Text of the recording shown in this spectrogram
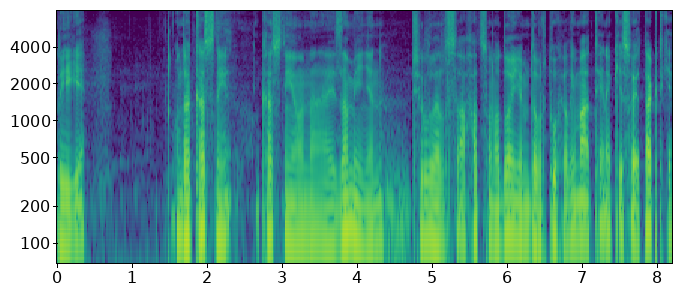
lige. Onda kasnije, kasnije ona je zamijenjen Chilwell sa Hudson Odojem, dobro Tuhel ima te neke svoje taktike,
